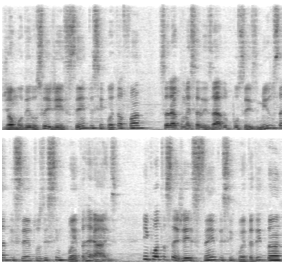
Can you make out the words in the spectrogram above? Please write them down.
Já o modelo CG 150 Fan será comercializado por R$ 6.750, enquanto a CG 150 Titan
